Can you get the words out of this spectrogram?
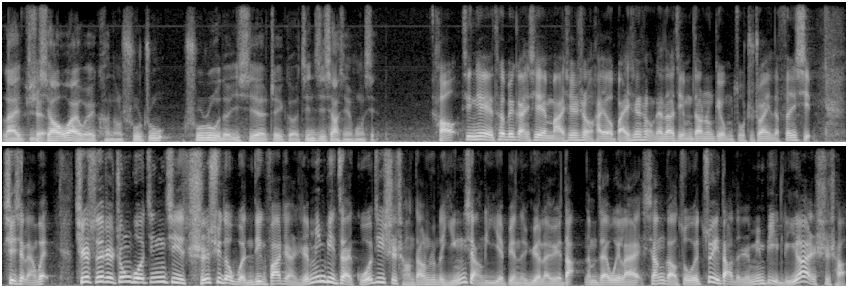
来抵消外围可能输出输入的一些这个经济下行风险。好，今天也特别感谢马先生还有白先生来到节目当中给我们做出专业的分析，谢谢两位。其实随着中国经济持续的稳定发展，人民币在国际市场当中的影响力也变得越来越大。那么在未来，香港作为最大的人民币离岸市场，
